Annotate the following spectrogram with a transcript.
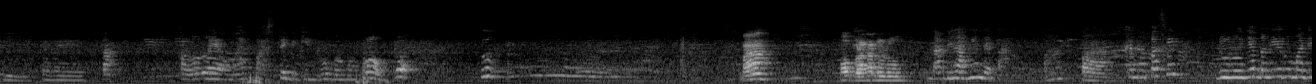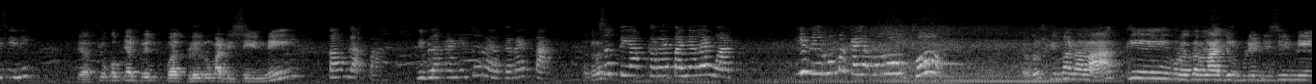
di kereta kalau lewat pasti bikin rumah mau huh. Ma, mau berangkat dulu. Tak bilangin deh, Pak. Apa? Kenapa sih dulunya beli rumah di sini? Ya cukupnya duit buat beli rumah di sini. Tahu nggak, Pak? Di belakang itu rel kereta. Ya, terus? Setiap keretanya lewat, ini rumah kayak mau roboh. Ya, terus gimana lagi? Kalau terlanjur beli di sini.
